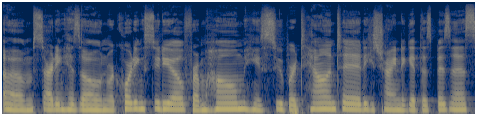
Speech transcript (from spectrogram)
um, starting his own recording studio from home. He's super talented. He's trying to get this business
